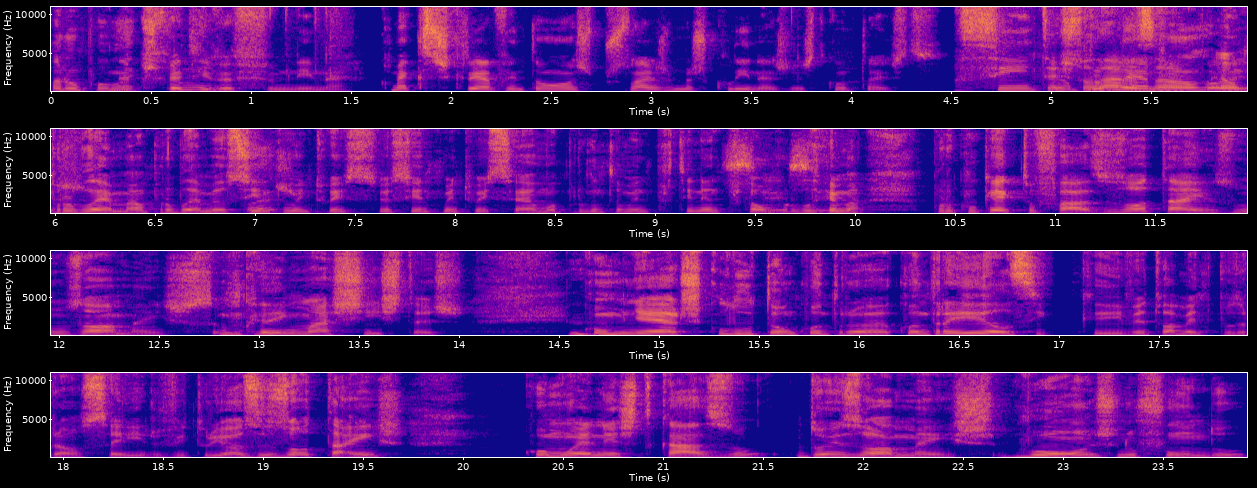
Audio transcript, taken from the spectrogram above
para um público Na perspectiva feminino. feminina. Como é que se escreve então as personagens masculinas neste contexto? Sim, tens é um toda problema, a razão. Pois. É um problema, é um problema. Eu pois. sinto muito isso. Eu sinto muito isso. É uma pergunta muito pertinente porque sim, é um problema. Sim. Porque o que é que tu fazes? Ou tens uns homens um bocadinho machistas com mulheres que lutam contra, contra eles e que eventualmente poderão sair vitoriosas, ou tens como é neste caso, dois homens bons, no fundo,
